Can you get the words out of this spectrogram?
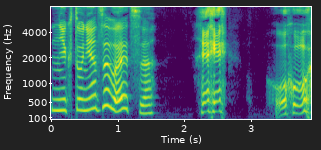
Никто не отзывается. Хе-хе. Охо.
